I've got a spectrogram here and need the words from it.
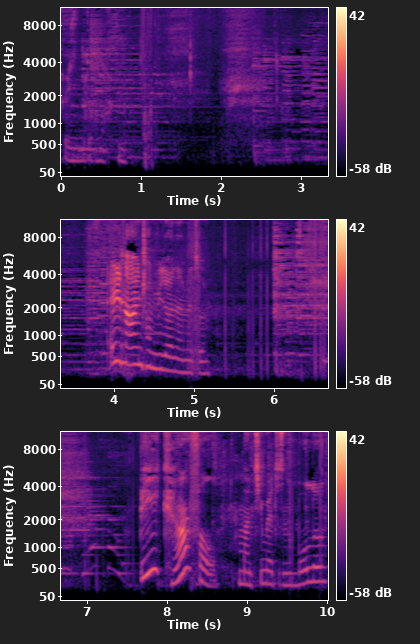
kriegen wir doch noch hin. Ey, nein, schon wieder in der Mitte. Be careful. Mein Teammate ist ein Bulle.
